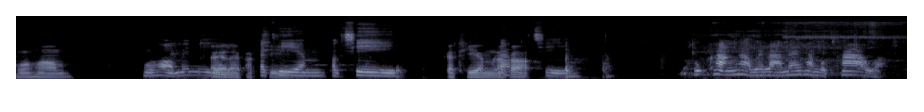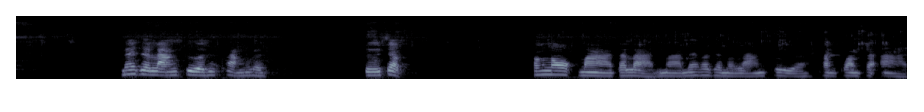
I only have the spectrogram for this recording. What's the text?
หัวหอม หัวหอมไม่มีเอ้ยอะไรผักกระชีเทียมผักชีกระเทียมแล้วรากก็ผักชี ทุกครั้งอะ เวลาแม่ทำกับข้าวอะ แม่จะล้างเกลือทุกครั้งเลย ซื้อจาก ข้างนอกมาตลาดมาแม่ก็จะมาล้างเกลือทำความสะอาด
